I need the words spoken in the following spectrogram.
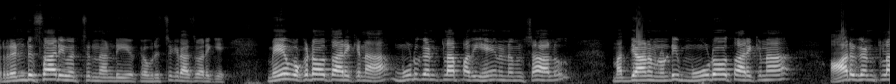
రెండుసారి వచ్చిందండి ఈ యొక్క వృశ్చిక రాశి వారికి. మే ఒకటో తారీఖున మూడు గంటల పదిహేను నిమిషాలు మధ్యాహ్నం నుండి మూడో తారీఖున ఆరు గంటల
